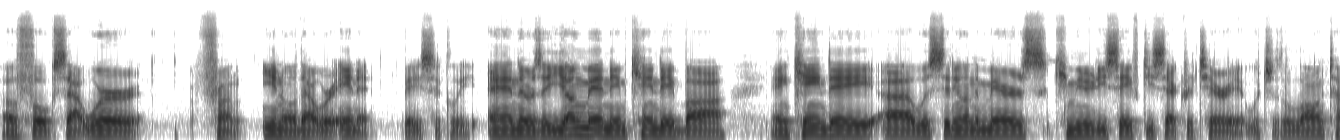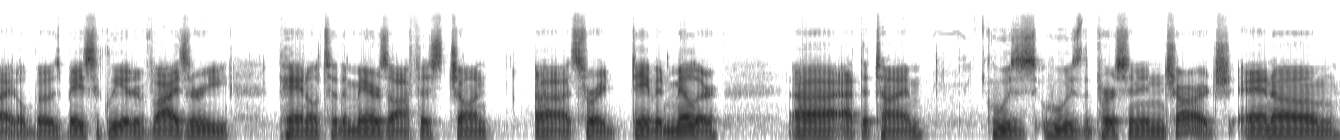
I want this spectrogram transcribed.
of folks that were front, you know, that were in it basically. And there was a young man named Kehinde Bah, and Kehinde uh, was sitting on the mayor's community safety secretariat, which is a long title, but it was basically an advisory panel to the mayor's office. John, uh, sorry, David Miller, uh, at the time, who was who was the person in charge, and um,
